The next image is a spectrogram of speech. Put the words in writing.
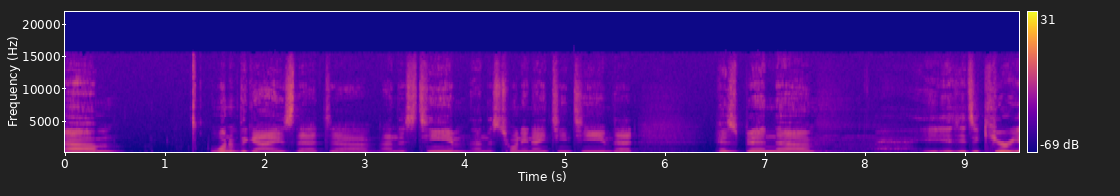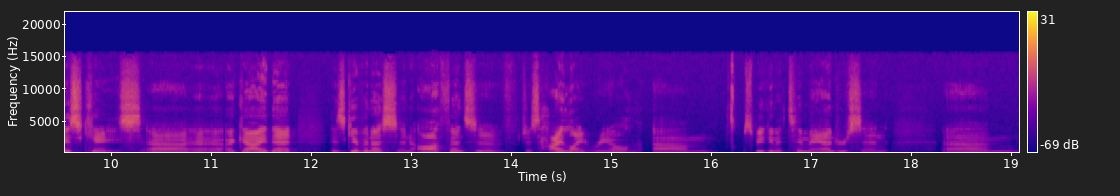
Um, one of the guys that uh, on this team, on this 2019 team, that has been. It- it's a curious case. Uh, a, a guy that has given us an offensive just highlight reel. Um, speaking of Tim Anderson, um,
